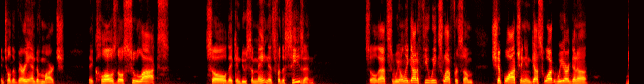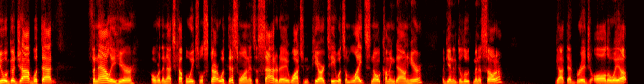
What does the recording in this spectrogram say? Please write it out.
until the very end of March. They close those Soo Locks so they can do some maintenance for the season. So that's we only got a few weeks left for some ship watching, and guess what? We are gonna do a good job with that finale here over the next couple weeks. We'll start with this one. It's a Saturday, watching the PRT with some light snow coming down here, again in Duluth, Minnesota. Got that bridge all the way up.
